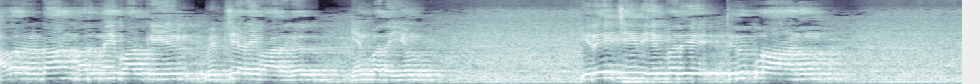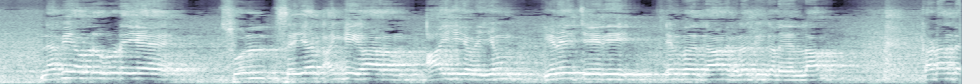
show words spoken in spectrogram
அவர்கள்தான் மறுமை வாழ்க்கையில் வெற்றி அடைவார்கள் என்பதையும் இறைச்செய்தி என்பது திருக்குறானும் நபி அவர்களுடைய சொல் செயல் அங்கீகாரம் ஆகியவையும் இறை செய்தி என்பதற்கான விளக்கங்களை எல்லாம் கடந்த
